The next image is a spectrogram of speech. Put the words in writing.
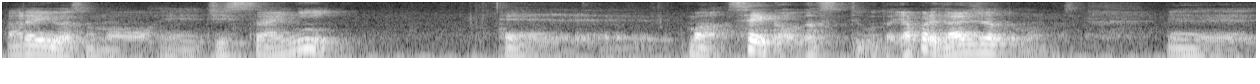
あるいはその、えー実際に、えーまあ、成果を出すっていうことはやっぱり大事だと思います、えー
